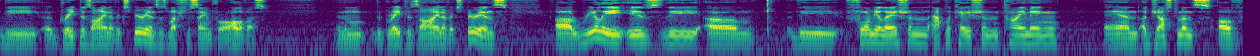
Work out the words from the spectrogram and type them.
the uh, great design of experience is much the same for all of us and the, the great design of experience uh, really is the um, the formulation, application, timing, and adjustments of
